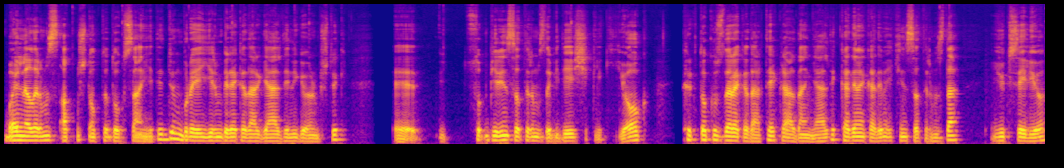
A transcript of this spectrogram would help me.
Balinalarımız 60.97. Dün buraya 21'e kadar geldiğini görmüştük. Ee, birinci satırımızda bir değişiklik yok. 49'lara kadar tekrardan geldik. Kademe kademe ikinci satırımızda yükseliyor.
